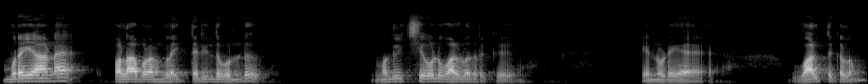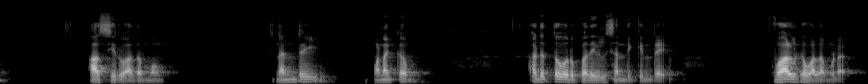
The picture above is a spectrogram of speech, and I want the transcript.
முறையான பலாபலன்களை தெரிந்து கொண்டு மகிழ்ச்சியோடு வாழ்வதற்கு என்னுடைய வாழ்த்துக்களும் ஆசீர்வாதமும். நன்றி வணக்கம். அடுத்த ஒரு பதிவில் சந்திக்கின்றேன். வாழ்க வளமுடன்.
